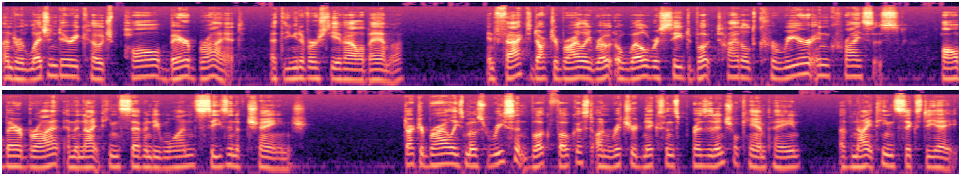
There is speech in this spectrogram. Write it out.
under legendary coach Paul Bear Bryant at the University of Alabama. In fact, Dr. Briley wrote a well received book titled Career in Crisis Paul Bear Bryant and the 1971 Season of Change. Dr. Briley's most recent book focused on Richard Nixon's presidential campaign of 1968.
